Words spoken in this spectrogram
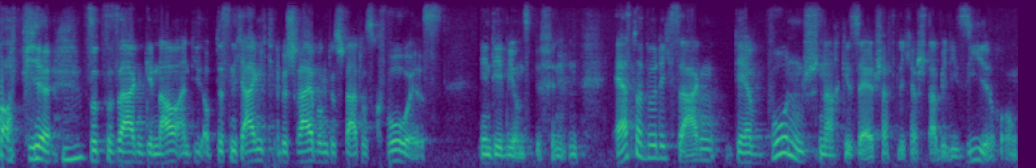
ob wir mhm. sozusagen genau an die, ob das nicht eigentlich eine Beschreibung des Status quo ist, in dem wir uns befinden. Erstmal würde ich sagen, der Wunsch nach gesellschaftlicher Stabilisierung,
